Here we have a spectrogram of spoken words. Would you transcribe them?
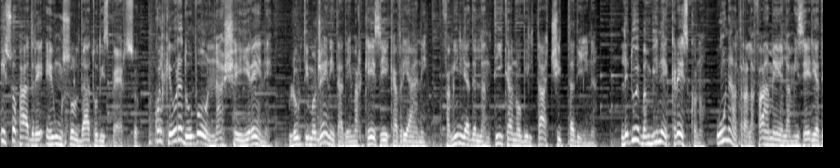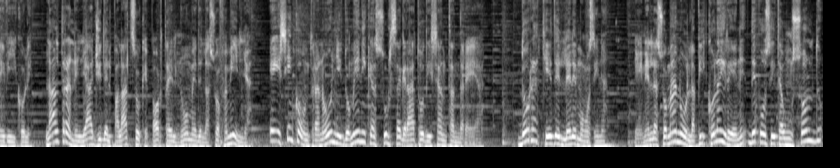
e suo padre è un soldato disperso. Qualche ora dopo nasce Irene, l'ultimogenita dei marchesi cavriani, famiglia dell'antica nobiltà cittadina. Le due bambine crescono, una tra la fame e la miseria dei vicoli, l'altra negli agi del palazzo che porta il nome della sua famiglia, e si incontrano ogni domenica sul sagrato di Sant'Andrea. Dora chiede l'elemosina e nella sua mano la piccola Irene deposita un soldo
